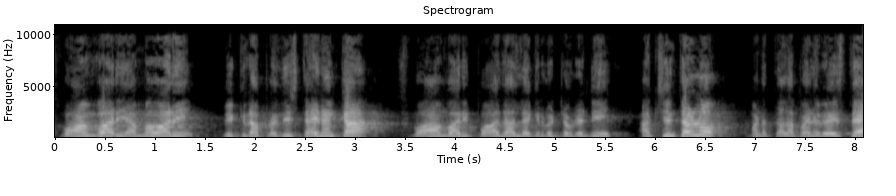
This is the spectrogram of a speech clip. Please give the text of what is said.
స్వామివారి అమ్మవారి విగ్రహ ప్రతిష్ట అయినాక స్వామివారి పాదాల దగ్గర పెట్టినటువంటి అక్షింతలను మన తలపైన వేస్తే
